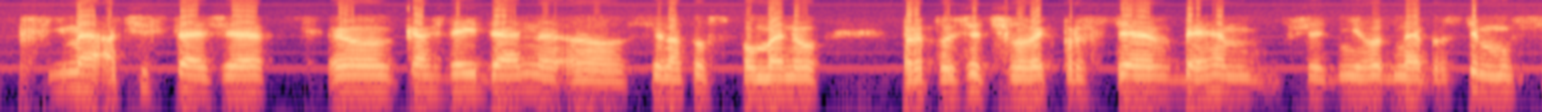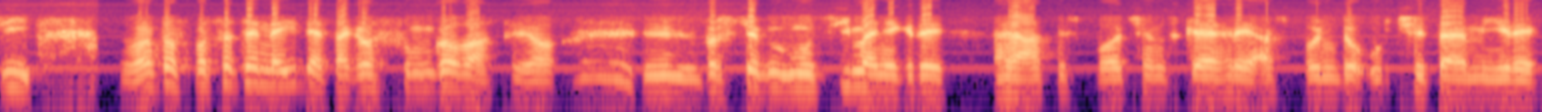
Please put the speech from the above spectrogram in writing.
přímé a čisté, že každý den si na to vzpomenu, protože člověk prostě během všedního dne prostě musí, ono to v podstatě nejde takhle fungovat, jo. Prostě musíme někdy hrát ty společenské hry aspoň do určité míry.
